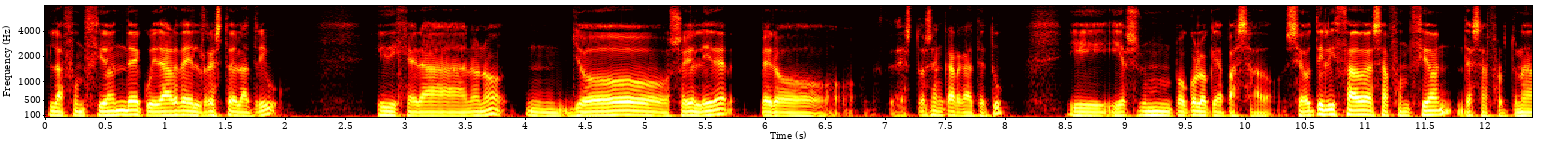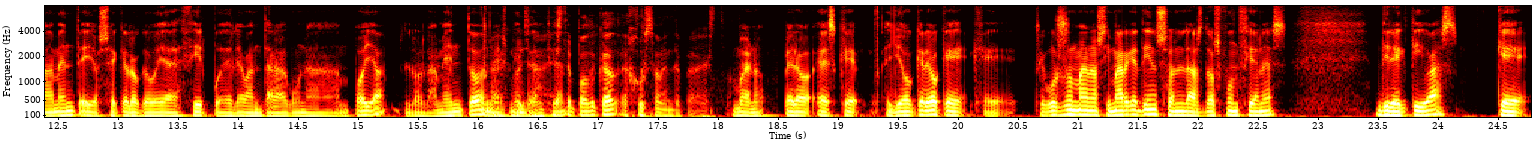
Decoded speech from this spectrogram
la función de cuidar del resto de la tribu. Y dijera, no, no, mm, yo soy el líder, pero esto se encárgate tú. Y, es un poco lo que ha pasado. Se ha utilizado esa función, desafortunadamente, yo sé que lo que voy a decir puede levantar alguna ampolla, lo lamento, no es mi intención. Este podcast es justamente para esto. Bueno, pero es que yo creo que, que recursos humanos y marketing son las dos funciones directivas que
